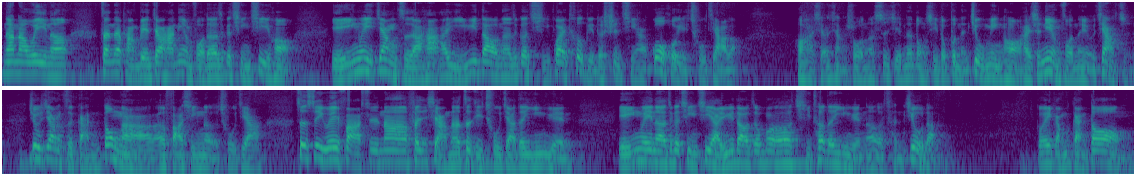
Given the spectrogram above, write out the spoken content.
那那位呢，站在旁边教他念佛的这个亲戚哈，也因为这样子啊，他阿姨遇到呢这个奇怪特别的事情啊，过后也出家了。哇，想想说呢，世间的东西都不能救命哈，还是念佛呢有价值。就这样子感动啊，而发心了而出家。这是一位法师呢，分享了自己出家的因缘，也因为呢这个亲戚啊遇到这么奇特的因缘呢而成就的。各位感不感动？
